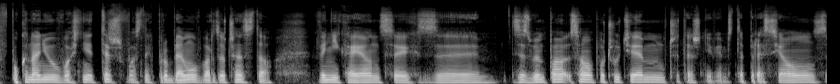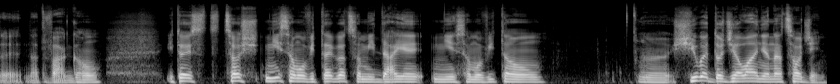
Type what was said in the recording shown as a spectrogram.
w pokonaniu właśnie też własnych problemów, bardzo często wynikających z, ze złym samopoczuciem, czy też, nie wiem, z depresją, z nadwagą. I to jest coś niesamowitego, co mi daje niesamowitą y, siłę do działania na co dzień.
